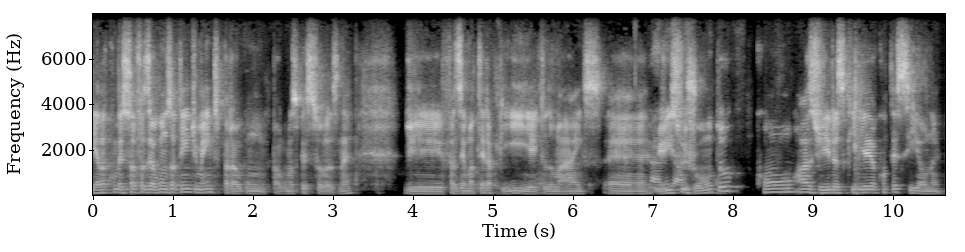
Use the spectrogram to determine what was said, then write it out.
e ela começou a fazer alguns atendimentos para algum, para algumas pessoas, né? De fazer uma terapia e tudo mais. É, Ah, isso junto com as giras que aconteciam, né?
